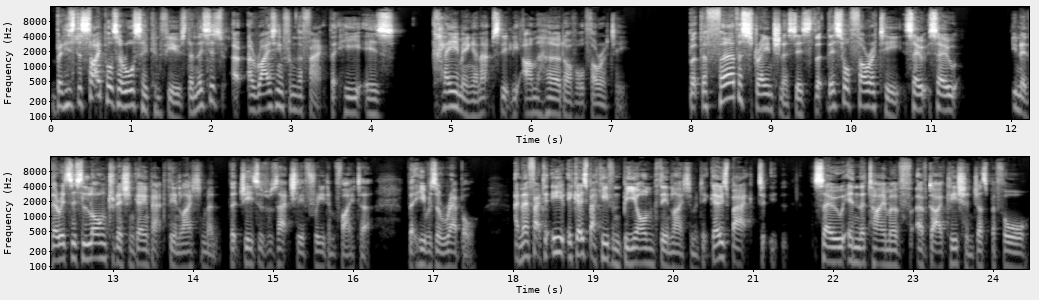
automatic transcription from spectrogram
But his disciples are also confused. And this is arising from the fact that he is claiming an absolutely unheard of authority. But the further strangeness is that this authority, so, so, you know, there is this long tradition going back to the Enlightenment that Jesus was actually a freedom fighter, that he was a rebel. And in fact, it, it goes back even beyond the Enlightenment. It goes back to, so in the time of, of Diocletian, just before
